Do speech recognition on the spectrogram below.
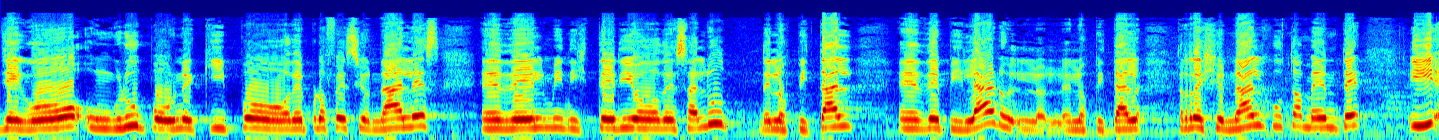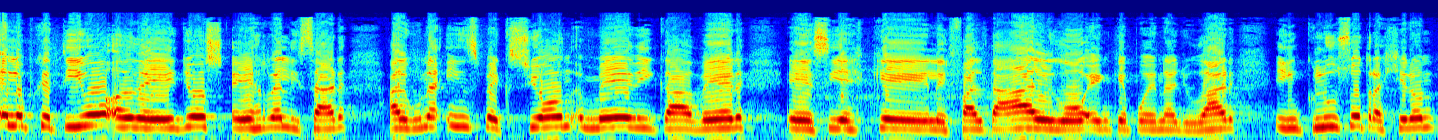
llegó un grupo, un equipo de profesionales eh, del Ministerio de Salud, del Hospital eh, de Pilar, el, Hospital Regional justamente, y el objetivo de ellos es realizar alguna inspección médica, ver eh, si es que les falta algo, en que pueden ayudar. Incluso trajeron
